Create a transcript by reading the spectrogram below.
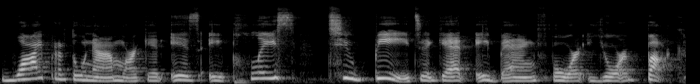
why Pratunam Market is a place to be to get a bang for your buck.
